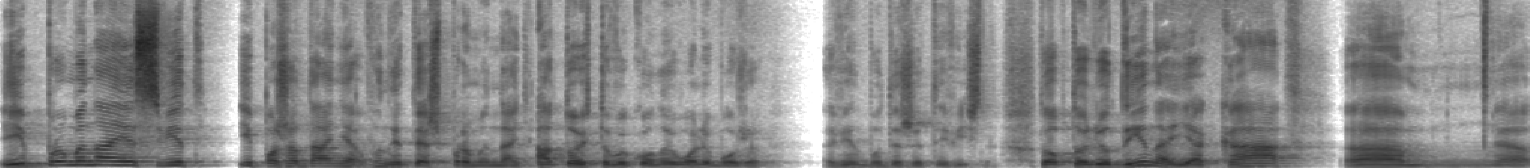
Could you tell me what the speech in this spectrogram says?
І проминає світ, і пожадання вони теж проминають. А той, хто виконує волю Божу, він буде жити вічно. Тобто людина, яка е, е,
